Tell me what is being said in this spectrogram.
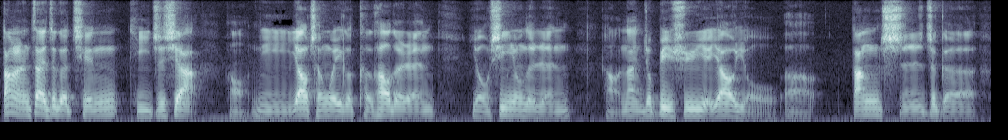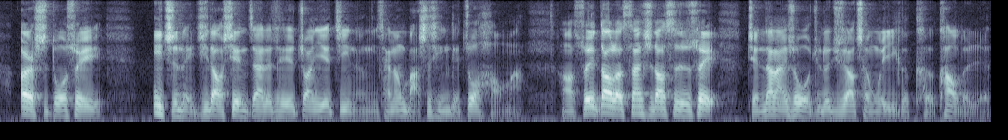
当然在这个前提之下。哦，你要成为一个可靠的人，有信用的人，好，那你就必须也要有呃，当时这个二十多岁一直累积到现在的这些专业技能，你才能把事情给做好嘛。好，所以到了三十到四十岁，简单来说，我觉得就是要成为一个可靠的人，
